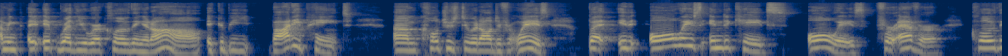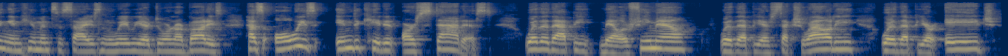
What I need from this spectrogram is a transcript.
I mean, it, whether you wear clothing at all, it could be body paint. Um, cultures do it all different ways, but it always indicates always, forever, clothing in human societies and the way we adorn our bodies has always indicated our status, whether that be male or female, whether that be our sexuality, whether that be our age,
